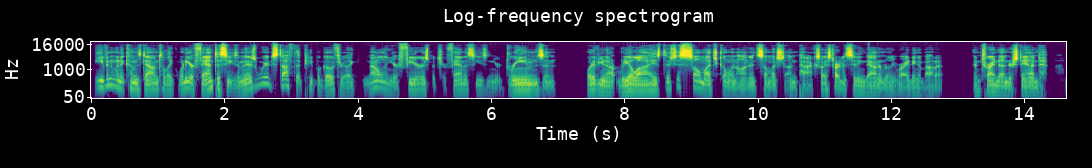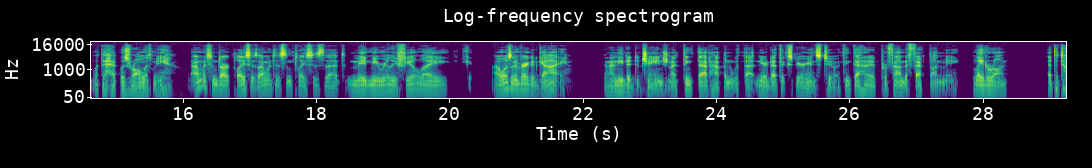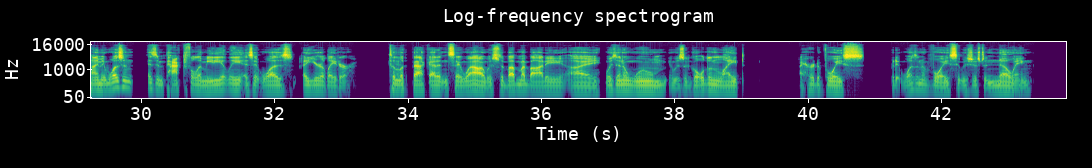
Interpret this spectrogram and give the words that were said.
even when it comes down to like what are your fantasies i mean there's weird stuff that people go through like not only your fears but your fantasies and your dreams and what have you not realized there's just so much going on and so much to unpack so i started sitting down and really writing about it and trying to understand what the heck was wrong with me i went some dark places i went to some places that made me really feel like i wasn't a very good guy and i needed to change and i think that happened with that near death experience too i think that had a profound effect on me later on at the time, it wasn't as impactful immediately as it was a year later to look back at it and say, wow, I was above my body. I was in a womb. It was a golden light. I heard a voice, but it wasn't a voice. It was just a knowing.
